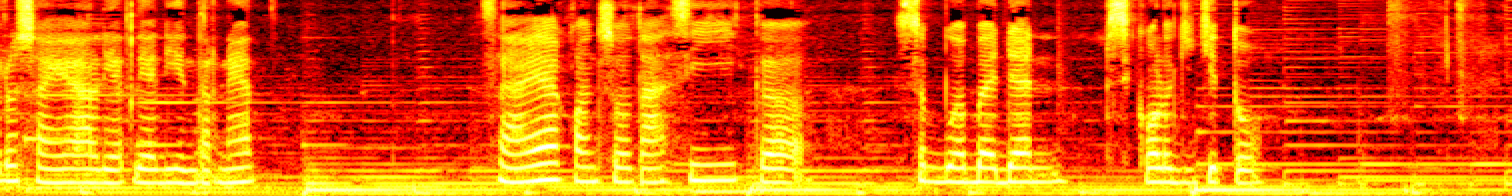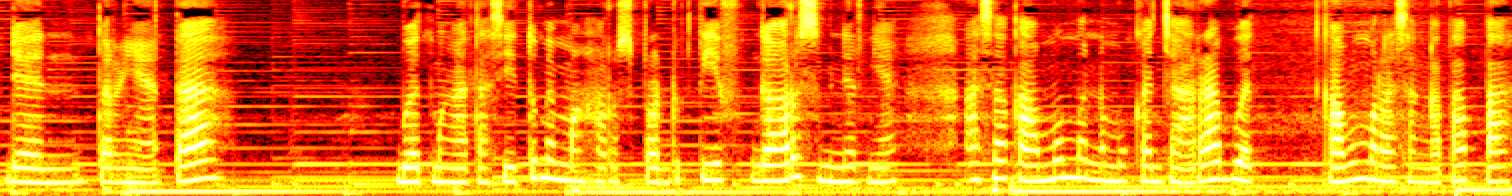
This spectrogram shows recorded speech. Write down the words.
Terus saya lihat-lihat di internet, saya konsultasi ke sebuah badan psikologi gitu. Dan ternyata buat mengatasi itu memang harus produktif nggak harus sebenarnya. Asal kamu menemukan cara buat kamu merasa nggak apa-apa.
